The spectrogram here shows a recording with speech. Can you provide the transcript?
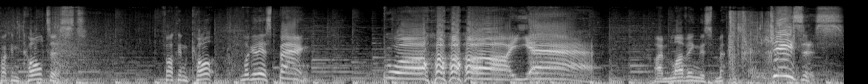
Fucking cultist. Fucking cult. Look at this. Bang. Whoa! Yeah! I'm loving this ma- Jesus!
